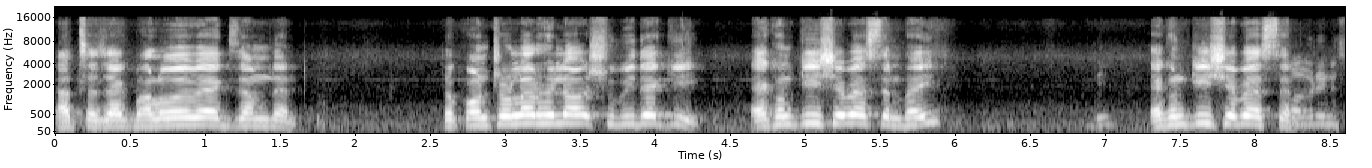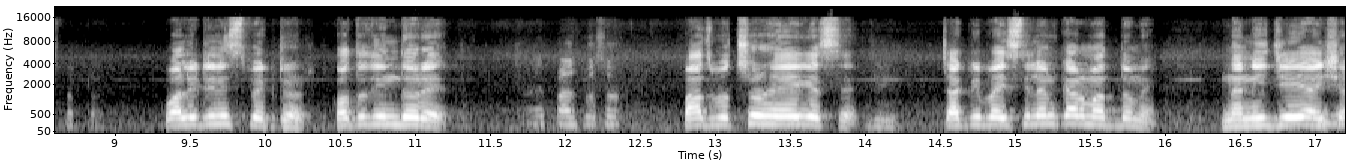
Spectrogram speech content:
আচ্ছা যাক ভালোভাবে এক্সাম দেন। তো কন্ট্রোলার হইলে সুবিধা কি? এখন কি হিসেবে আছেন ভাই? এখন কি হিসেবে আছেন? কোয়ালিটি ইন্সপেক্টর কতদিন ধরে? পাঁচ বছর। পাঁচ বছর হয়ে গেছে। চাকরি পাইছিলেন কার মাধ্যমে? না নিজেই আইসা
